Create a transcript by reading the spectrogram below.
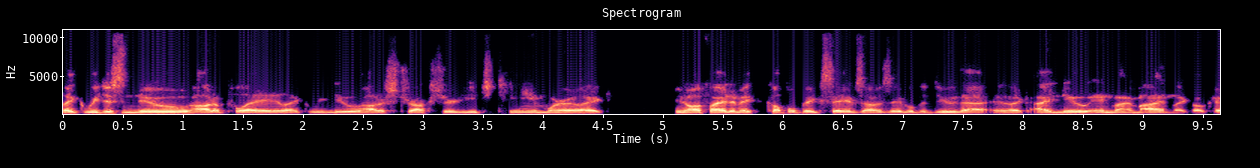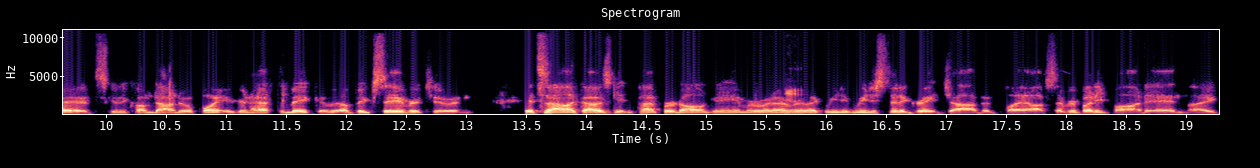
like we just knew how to play like we knew how to structure each team where like you know, if I had to make a couple big saves, I was able to do that. And like I knew in my mind, like, okay, it's gonna come down to a point you're gonna have to make a, a big save or two. And it's not like I was getting peppered all game or whatever. Yeah. Like we we just did a great job in playoffs. Everybody bought in, like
